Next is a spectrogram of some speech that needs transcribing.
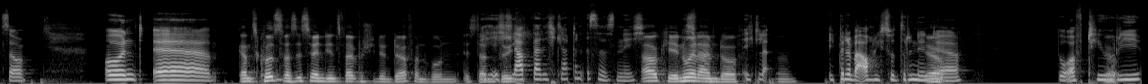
So. Und äh, Ganz kurz, was ist, wenn die in zwei verschiedenen Dörfern wohnen? Ist dann ich glaube dann, ich glaub, dann ist es nicht. ah, okay, nur in einem Dorf. Ich, glaub, Ja. Ich bin aber auch nicht so drin in Ja. der Dorftheorie.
